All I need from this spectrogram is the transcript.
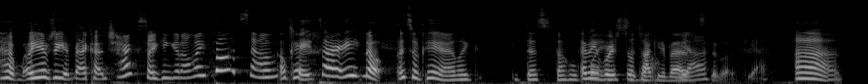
I have to get back on track so I can get all my thoughts out. okay sorry No, it's okay. I like that's the whole i mean point we're is still to talking about yeah. the book yeah Um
